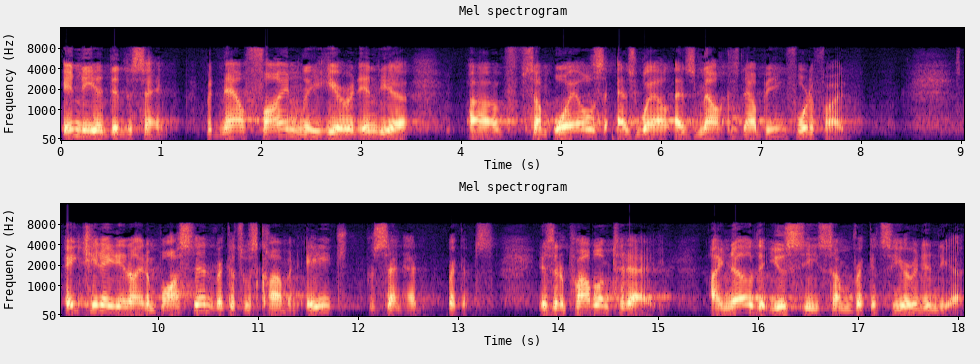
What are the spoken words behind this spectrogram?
India did the same. But now, finally, here in India, uh, some oils as well as milk is now being fortified. 1889 in Boston, rickets was common. 80% had rickets. Is it a problem today? I know that you see some rickets here in India.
